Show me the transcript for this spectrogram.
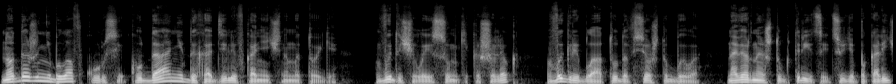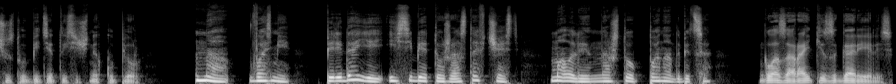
но даже не была в курсе, куда они доходили в конечном итоге. Вытащила из сумки кошелек, выгребла оттуда все, что было. Наверное, штук 30, судя по количеству пятитысячных купюр. «На, возьми, передай ей и себе тоже оставь часть. Мало ли, на что понадобится». Глаза Райки загорелись.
